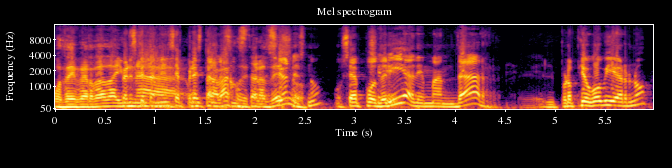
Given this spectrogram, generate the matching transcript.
O de verdad hay Pero una, es que también se las trabajo detrás de eso. ¿no? O sea, podría demandar el propio gobierno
